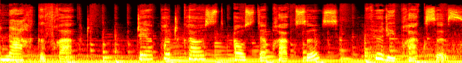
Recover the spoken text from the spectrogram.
nachgefragt. Der Podcast aus der Praxis für die Praxis.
